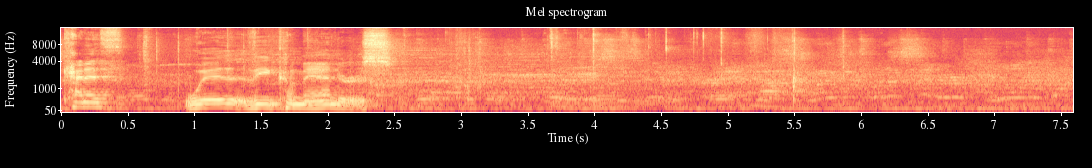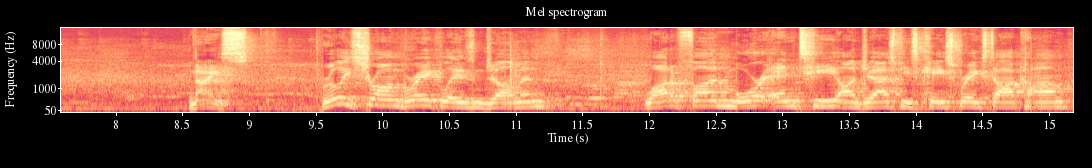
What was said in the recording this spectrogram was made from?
Kenneth with the Commanders. Nice. Really strong break, ladies and gentlemen. A lot of fun. More NT on jaspyscasebreaks.com.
